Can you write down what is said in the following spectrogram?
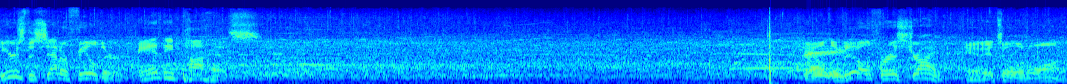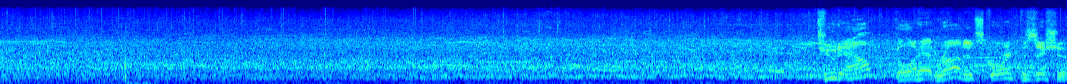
Here's the center fielder, Andy Pages. Down the middle for a strike. And it's 0-1. Two down. Go ahead run in scoring position.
